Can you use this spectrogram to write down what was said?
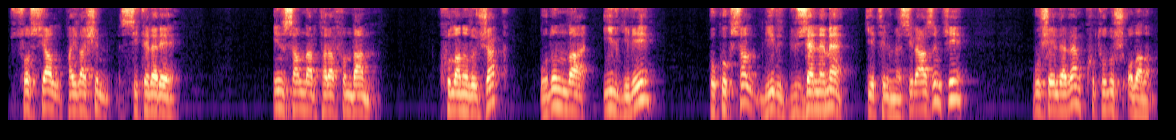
sosyal paylaşım siteleri insanlar tarafından kullanılacak? Bununla ilgili hukuksal bir düzenleme getirilmesi lazım ki bu şeylerden kurtulmuş olalım.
